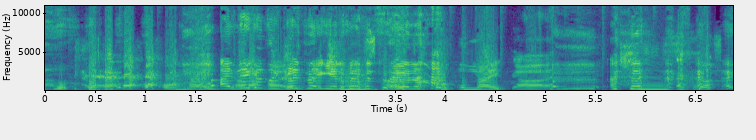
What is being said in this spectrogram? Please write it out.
Oh my I think it's a good thing you didn't say that. Oh my god.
